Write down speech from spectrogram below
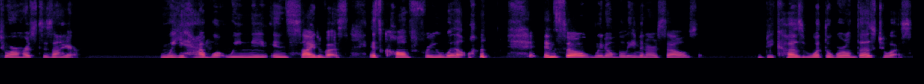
to our heart's desire. We have what we need inside of us. It's called free will. and so we don't believe in ourselves because of what the world does to us.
